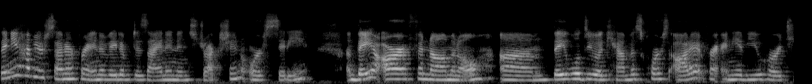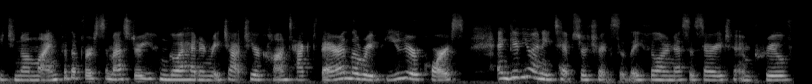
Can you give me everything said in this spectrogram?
Then you have your Center for Innovative Design and Instruction, or CIDI. They are phenomenal. Um, they will do a Canvas course audit for any of you who are teaching online for the first semester. You can go ahead and reach out to your contact there and they'll review your course and give you any tips or tricks that they feel are necessary to improve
